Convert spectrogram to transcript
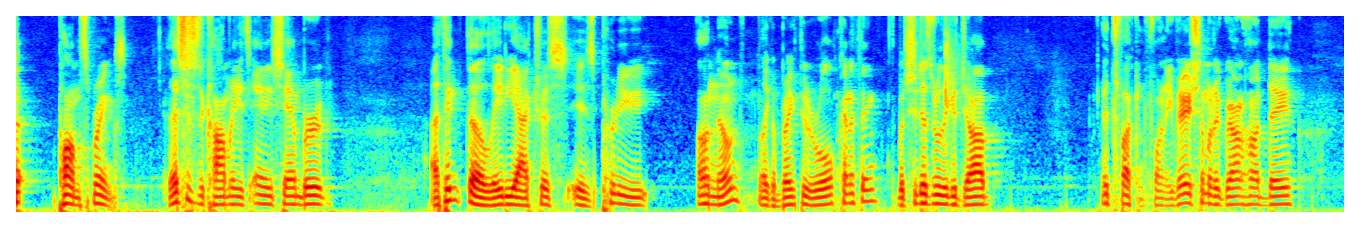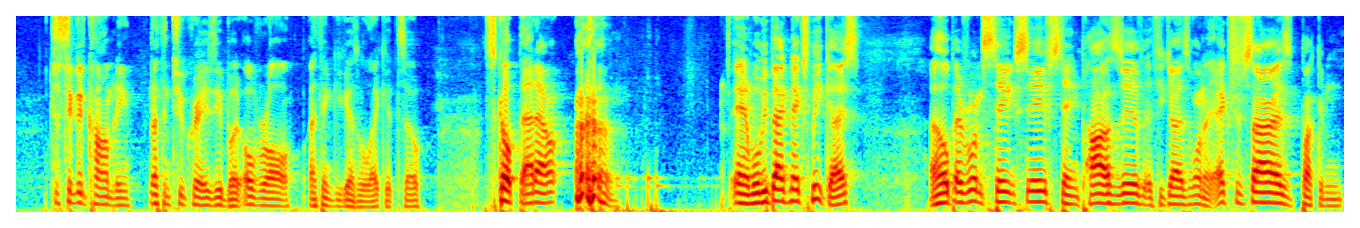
Palm Springs. That's just a comedy. It's Andy Samberg. I think the lady actress is pretty unknown, like a breakthrough role kind of thing, but she does a really good job. It's fucking funny. Very similar to Groundhog Day. Just a good comedy. Nothing too crazy, but overall, I think you guys will like it. So, scope that out. and we'll be back next week, guys. I hope everyone's staying safe, staying positive. If you guys want to exercise, fucking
